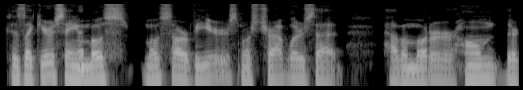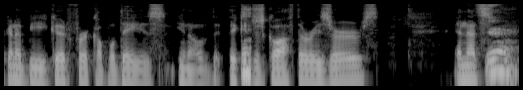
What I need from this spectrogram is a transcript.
Because, like you're saying, most most RVers, most travelers that have a motor home, they're going to be good for a couple days. You know, they can mm. just go off their reserves, and that's yeah.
